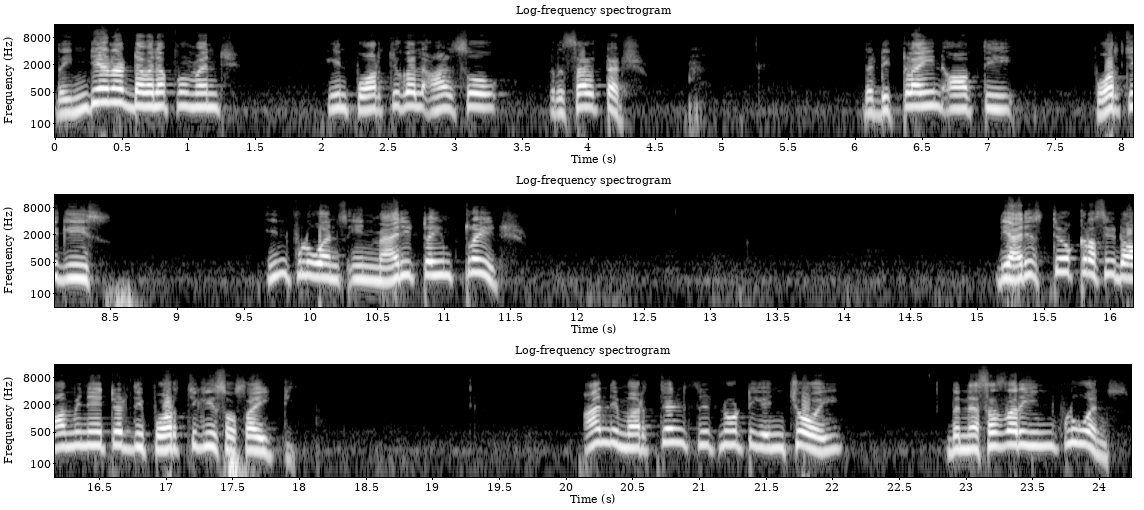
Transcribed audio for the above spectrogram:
the internal development in Portugal also resulted the decline of the Portuguese influence in maritime trade. The aristocracy dominated the Portuguese society and the merchants did not enjoy the necessary influence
